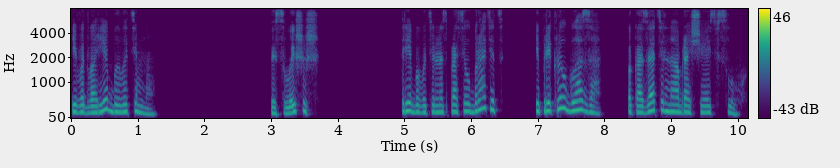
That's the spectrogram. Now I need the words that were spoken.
и во дворе было темно. «Ты слышишь?» Требовательно спросил братец и прикрыл глаза, показательно обращаясь вслух.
